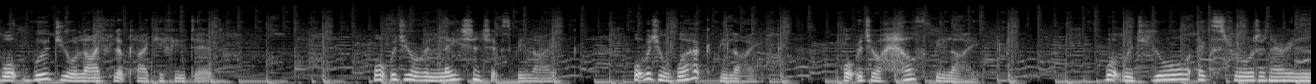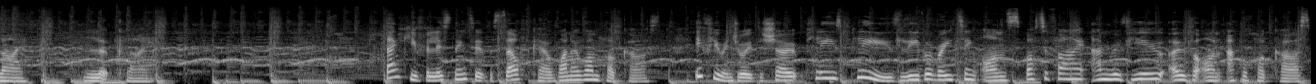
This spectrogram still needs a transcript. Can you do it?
What would your life look like if you did? What would your relationships be like? What would your work be like? What would your health be like? What would your extraordinary life look like? Thank you for listening to the Self Care 101 podcast. If you enjoyed the show, please, please leave a rating on Spotify and review over on Apple Podcasts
